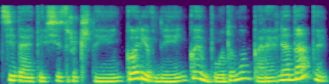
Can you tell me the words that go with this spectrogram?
Сідайте всі зручненько, рівненько і будемо переглядати.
